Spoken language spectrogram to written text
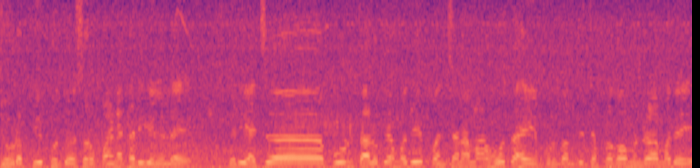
जेवढं पीक होतं सर्व पाण्याखाली गेलेलं आहे. तरी याचं पूर्ण तालुक्यामध्ये पंचनामा होत आहे. परंतु आमच्या चपळगाव मंडळामध्ये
